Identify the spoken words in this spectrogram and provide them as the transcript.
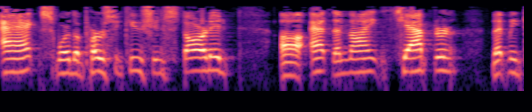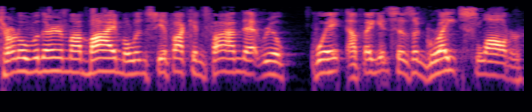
Acts where the persecution started, uh, at the ninth chapter. Let me turn over there in my Bible and see if I can find that real quick. I think it says a great slaughter.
